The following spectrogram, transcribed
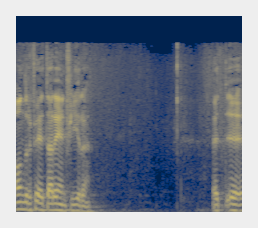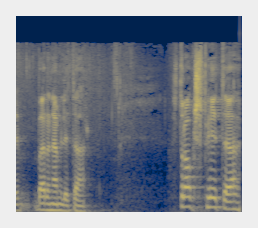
2. Peter 1,4. Eh, bare nevn litt der. Straks Peter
